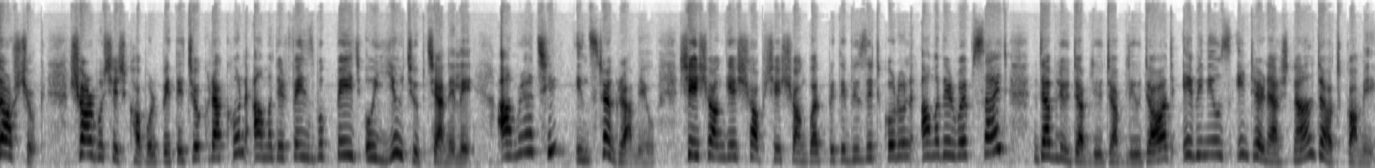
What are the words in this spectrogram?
দর্শক, সর্বশেষ খবর পেতে চোখ রাখুন আমাদের ফেসবুক পেজ ও ইউটিউব চ্যানেলে। আমরা আছি ইনস্টাগ্রামেও। সেই সঙ্গে সবশেষ সংবাদ পেতে ভিজিট করুন আমাদের website W W W dot AB news international dot কমে।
